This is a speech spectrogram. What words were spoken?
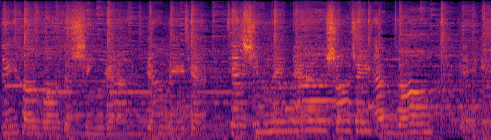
你和我的心愿便利贴，贴心里面收集感动，给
